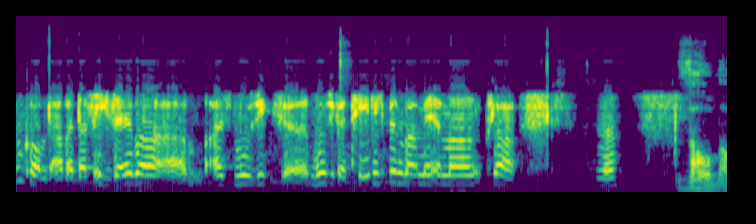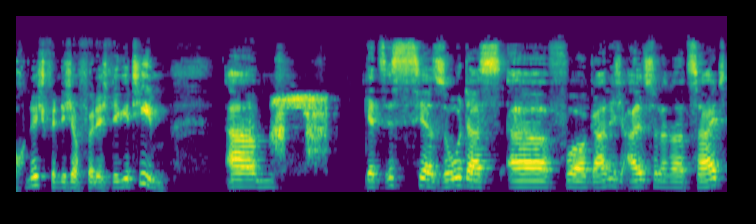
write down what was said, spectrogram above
ankommt, aber dass ich selber ähm, als Musik, äh, Musiker tätig bin, war mir immer klar. Ne? Warum auch nicht? Finde ich auch völlig legitim. Ähm, jetzt ist es ja so, dass äh, vor gar nicht allzu langer Zeit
